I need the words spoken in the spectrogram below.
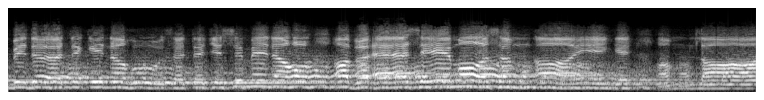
بدعت کی نحوست جس میں نہ ہو، اب ایسے موسم آئیں گے۔ ہم لا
